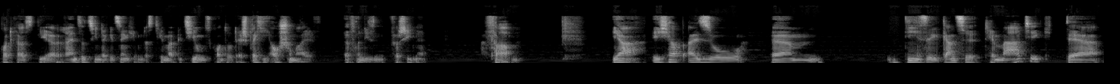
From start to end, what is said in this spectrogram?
Podcast hier reinzuziehen. Da geht es nämlich um das Thema Beziehungskonto. Da spreche ich auch schon mal von diesen verschiedenen Farben. Ja, ich habe also ähm, diese ganze Thematik der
